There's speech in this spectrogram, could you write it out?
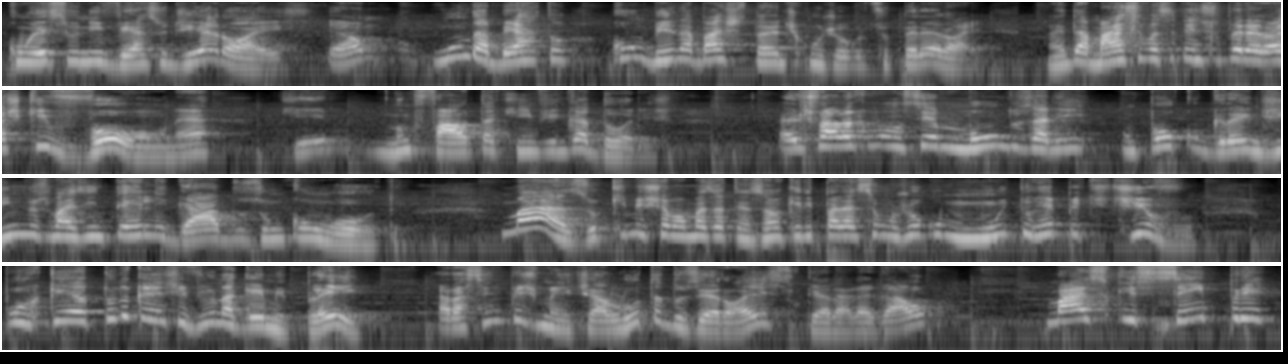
com esse universo de heróis. É um mundo aberto combina bastante com o jogo de super-herói. Ainda mais se você tem super-heróis que voam, né? Que não falta aqui em Vingadores. Eles falam que vão ser mundos ali um pouco grandinhos, mas interligados um com o outro. Mas o que me chamou mais atenção é que ele parece um jogo muito repetitivo. Porque tudo que a gente viu na gameplay era simplesmente a luta dos heróis, que era legal, mas que sempre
